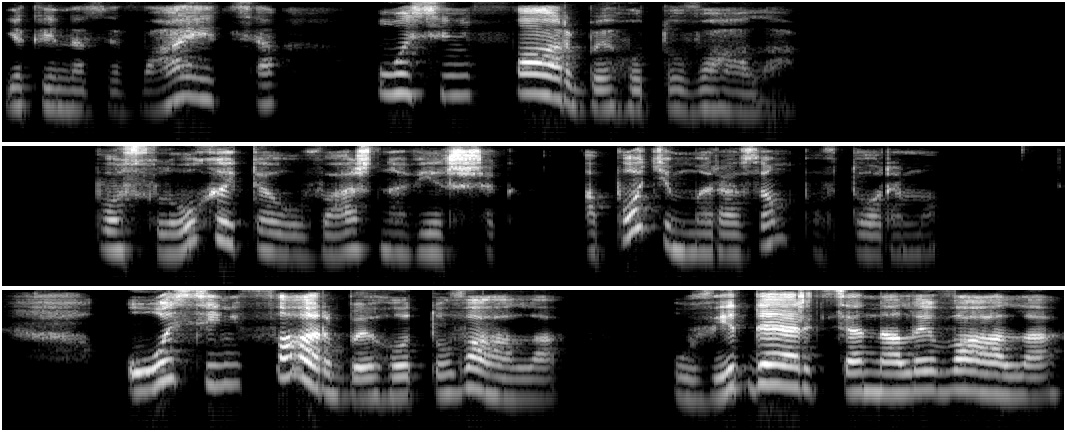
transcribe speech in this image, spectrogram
який називається Осінь фарби готувала. Послухайте уважно віршик, а потім ми разом повторимо. Осінь фарби готувала, у відерця наливала,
